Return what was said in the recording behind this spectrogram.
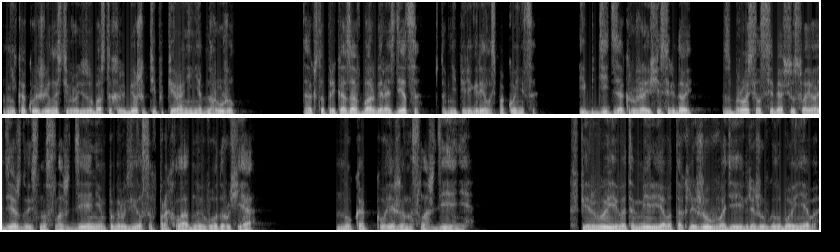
никакой живности вроде зубастых рыбешек типа пираний не обнаружил. Так что, приказав Барби раздеться, чтобы не перегрелась покойница, и бдить за окружающей средой, сбросил с себя всю свою одежду и с наслаждением погрузился в прохладную воду ручья. Ну какое же наслаждение! Впервые в этом мире я вот так лежу в воде и гляжу в голубое небо.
